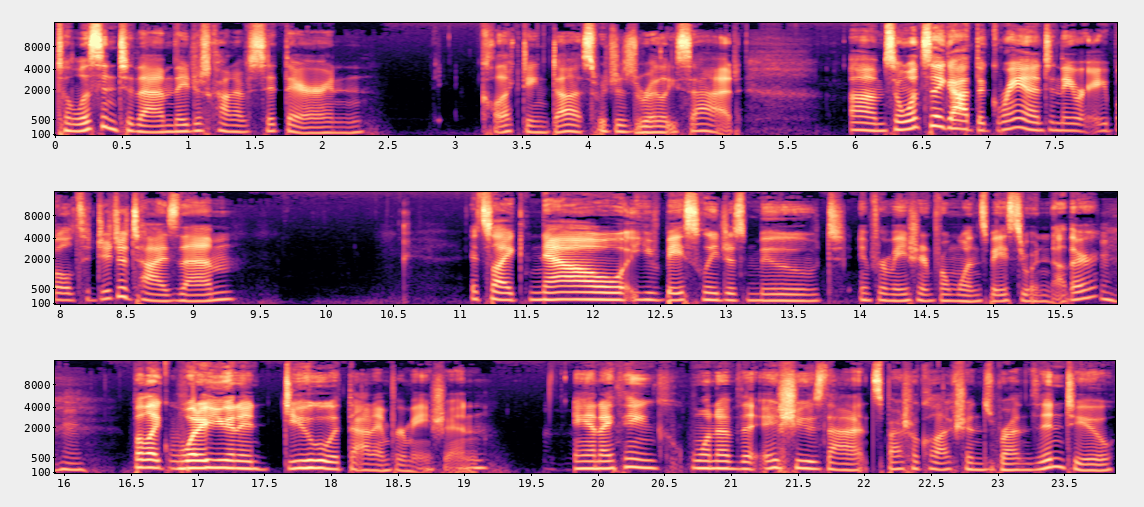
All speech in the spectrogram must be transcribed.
to listen to them, they just kind of sit there and collecting dust, which is really sad. Um, so once they got the grant and they were able to digitize them, it's like now you've basically just moved information from one space to another. Mm-hmm. But like, what are you going to do with that information? Mm-hmm. And I think one of the issues that special collections runs into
